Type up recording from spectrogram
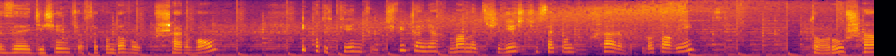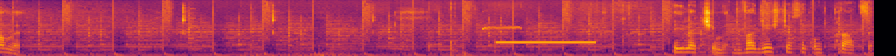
z 10-sekundową przerwą. I po tych pięciu ćwiczeniach mamy 30 sekund przerwy. Gotowi? To ruszamy. I lecimy. 20 sekund pracy.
